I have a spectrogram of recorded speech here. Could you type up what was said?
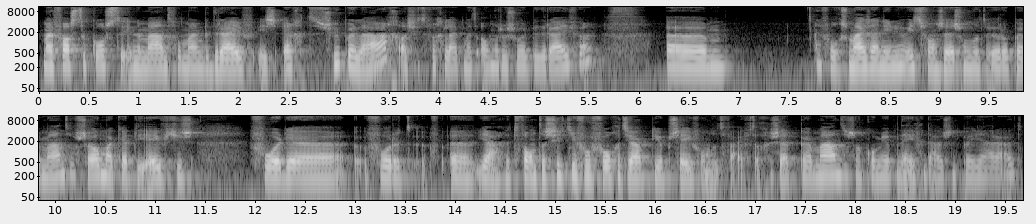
Mijn vaste kosten in de maand voor mijn bedrijf is echt super laag als je het vergelijkt met andere soort bedrijven. Um, volgens mij zijn die nu iets van 600 euro per maand of zo. Maar ik heb die eventjes voor, de, voor het, uh, ja, het fantasietje voor volgend jaar heb die op 750 gezet per maand. Dus dan kom je op 9000 per jaar uit.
